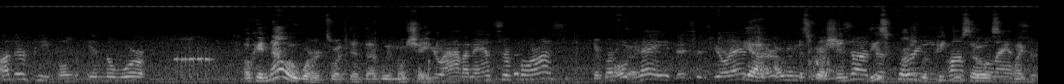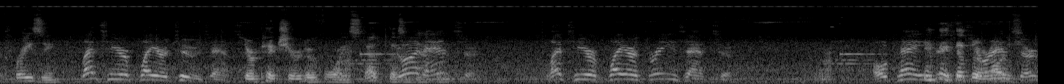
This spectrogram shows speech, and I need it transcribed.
other people in the world? Okay, now it works. I did that Wiimote Do you have an answer for us? Their birthday. Okay, this is your answer. Yeah, I remember this question. These questions repeat themselves like crazy. Let's hear player two's answer. Their picture, their voice. That doesn't Good happen. answer. Let's hear player three's answer. Okay, this is your answer.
